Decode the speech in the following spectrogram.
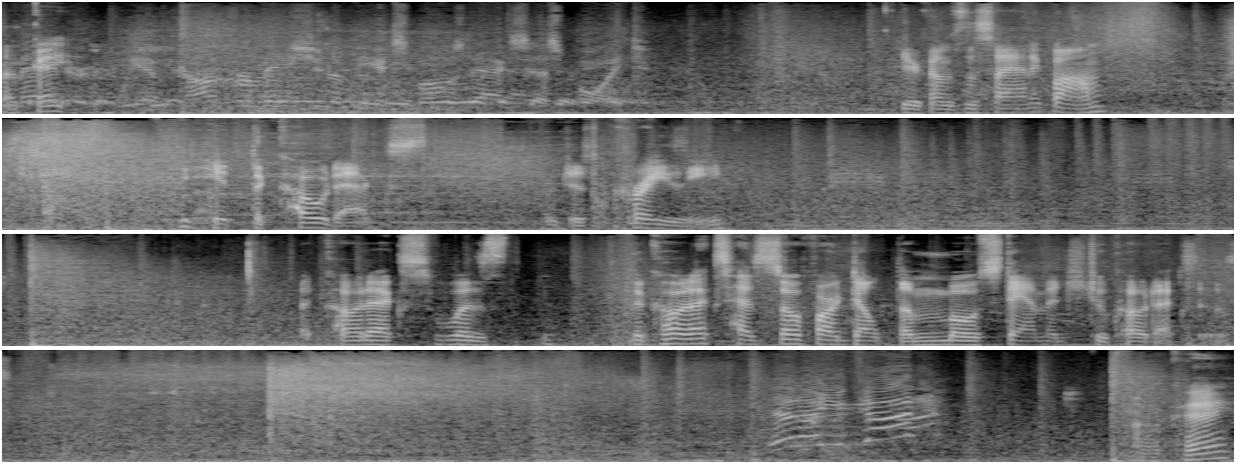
Okay, we have confirmation of the exposed access point. here comes the psionic bomb. It hit the codex, which is crazy. The codex was the codex has so far dealt the most damage to codexes. Okay.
